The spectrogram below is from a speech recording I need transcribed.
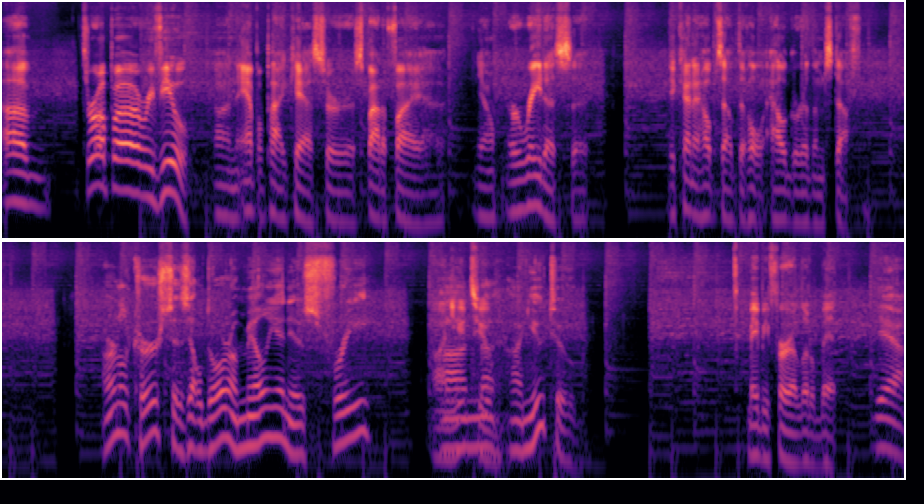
Um, throw up a review on Apple Podcasts or Spotify, uh, you know, or rate us. Uh, it kind of helps out the whole algorithm stuff Arnold Kerr says Eldora Million is free on, YouTube, uh, on YouTube. maybe for a little bit. Yeah.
